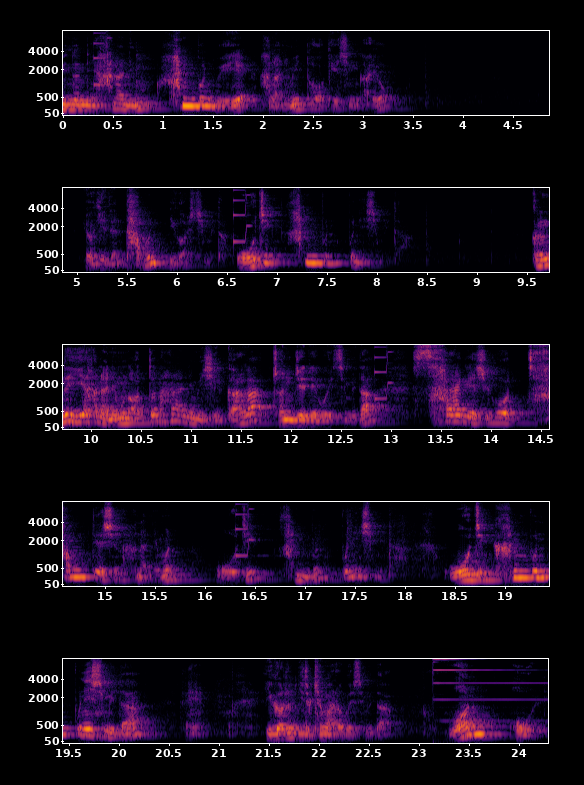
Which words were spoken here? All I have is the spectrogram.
믿는 이 하나님 한 분 외에 하나님이 더 계신가요? 여기에 대한 답은 이것입니다. 오직 한 분뿐이십니다. 그런데 이 하나님은 어떤 하나님이실까가 전제되고 있습니다. 살아계시고 참되신 하나님은 오직 한 분뿐이십니다. 오직 한 분뿐이십니다. 예, 이거를 이렇게 말하고 있습니다. Only. 이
